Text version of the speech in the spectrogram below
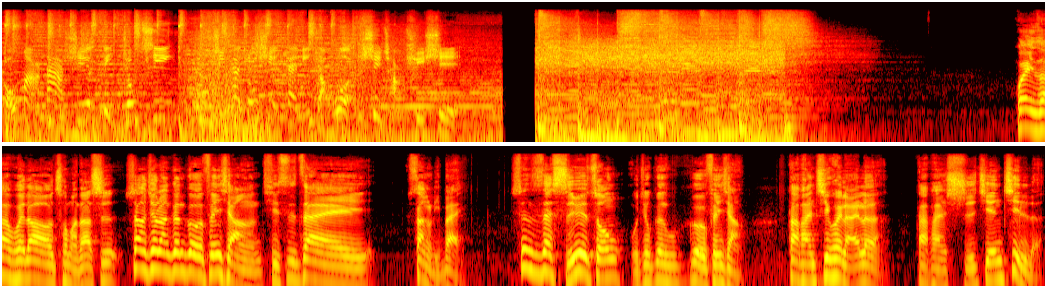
筹码大师李忠兴，股市看中市，带您掌握市场趋势。欢迎再回到筹码大师。上个阶段跟各位分享，其实，在上个礼拜，甚至在十月中，我就跟各位分享，大盘机会来了，大盘时间近了。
